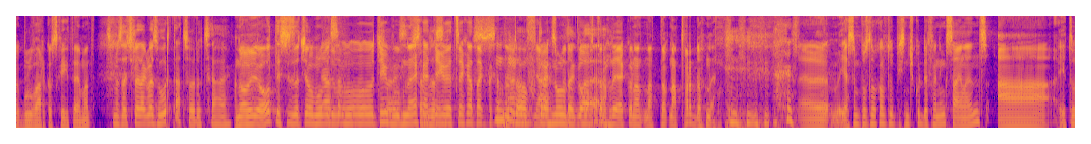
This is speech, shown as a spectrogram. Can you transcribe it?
eh, bulvárkovských témat. Jsme začali takhle z hurta, co docela. jako. No jo, ty jsi začal mluvit Já jsem- o těch bubnech a těch zase- věcech a tak, tak toho vtrhnul takhle. vtrhli jako na, na, na tvrdo. Ne? Eh, Já jsem poslouchal tu písničku Deafening Silence a je to,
